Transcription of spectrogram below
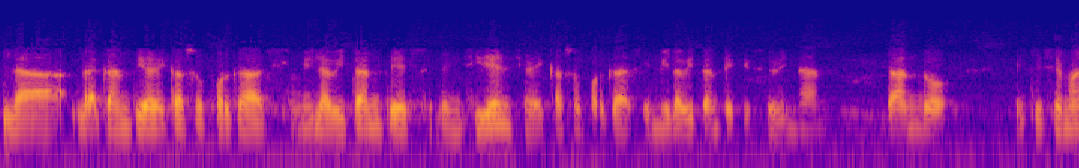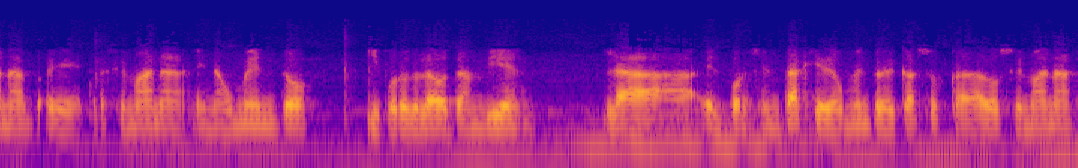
la, la cantidad de casos por cada 100.000 habitantes, la incidencia de casos por cada 100.000 habitantes que se vienen dando este semana eh, tras semana en aumento. Y por otro lado también la, el porcentaje de aumento de casos cada dos semanas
